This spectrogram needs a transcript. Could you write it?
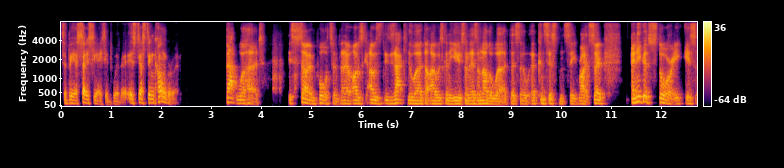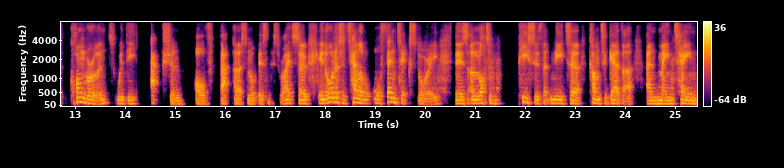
to be associated with it is just incongruent. That word is so important. And I was I was exactly the word that I was going to use. And there's another word. There's a, a consistency, right? So any good story is congruent with the action of that person or business, right? So, in order to tell an authentic story, there's a lot of pieces that need to come together and maintain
